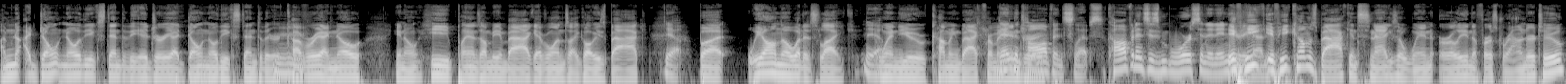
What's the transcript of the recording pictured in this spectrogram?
I'm not, I don't know the extent of the injury. I don't know the extent of the Mm-hmm. recovery. I know, You know, he plans on being back. Everyone's like, oh, he's back. Yeah. But we all know what it's like Yeah. when you're coming back from an Then the injury. confidence slips. Confidence is worse than an injury. if he man. if he comes back and snags a win early in the first round or two,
